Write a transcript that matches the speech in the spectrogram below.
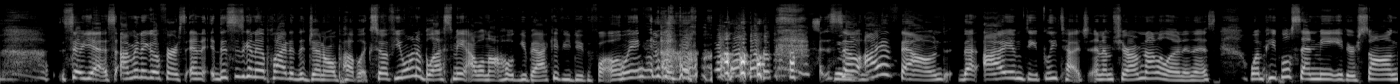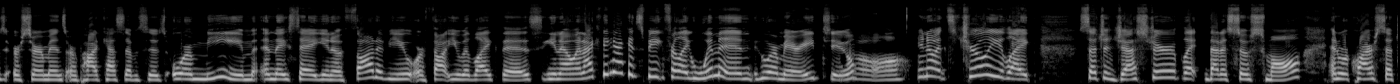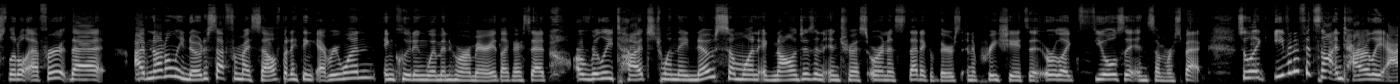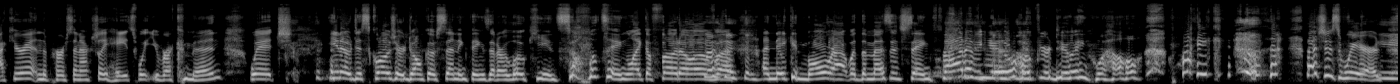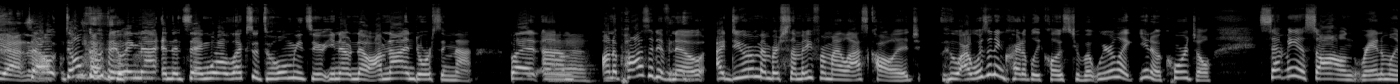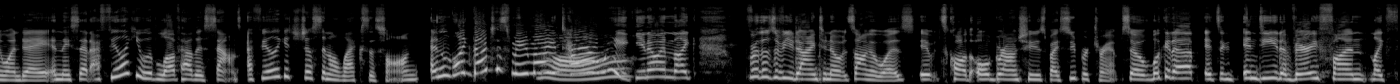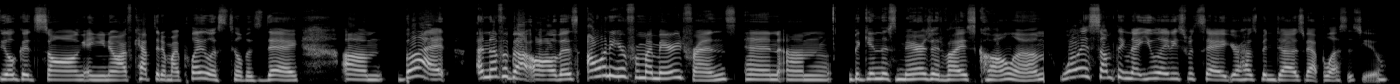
so yes, I'm gonna go first, and this is gonna apply to the general public. So if you want to bless me, I will not hold you back if you do the following. so mm-hmm. I have found that I am deeply touched, and I'm sure I'm not alone in this. When people send me either songs or sermons or podcast episodes or a meme, and they say, you know, thought of you or thought you would like this, you know, and I think I could speak for like women who are married too Aw. you know it's truly like such a gesture like that is so small and requires such little effort that I've not only noticed that for myself, but I think everyone, including women who are married, like I said, are really touched when they know someone acknowledges an interest or an aesthetic of theirs and appreciates it or like fuels it in some respect. So, like, even if it's not entirely accurate and the person actually hates what you recommend, which, you know, disclosure, don't go sending things that are low key insulting, like a photo of a, a naked mole rat with the message saying, Thought of you, hope you're doing well. like, that's just weird. yeah, no. So don't go doing that and then saying, "Well, Alexa told me to." You know, no, I'm not endorsing that. But um, Yeah. on a positive note, I do remember somebody from my last college who I wasn't incredibly close to, but we were like, you know, cordial, sent me a song randomly one day and they said, I feel like you would love how this sounds. I feel like it's just an Alexa song. And like that just made my entire week, you know, and like for those of you dying to know what song it was, it's called Old Brown Shoes by Supertramp. So look it up. It's a, indeed a very fun, like feel good song. And, you know, I've kept it in my playlist till this day. Um, but enough about all this. I want to hear from my married friends and um, begin this marriage advice column. What is something that you ladies would say your husband does that blesses you?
